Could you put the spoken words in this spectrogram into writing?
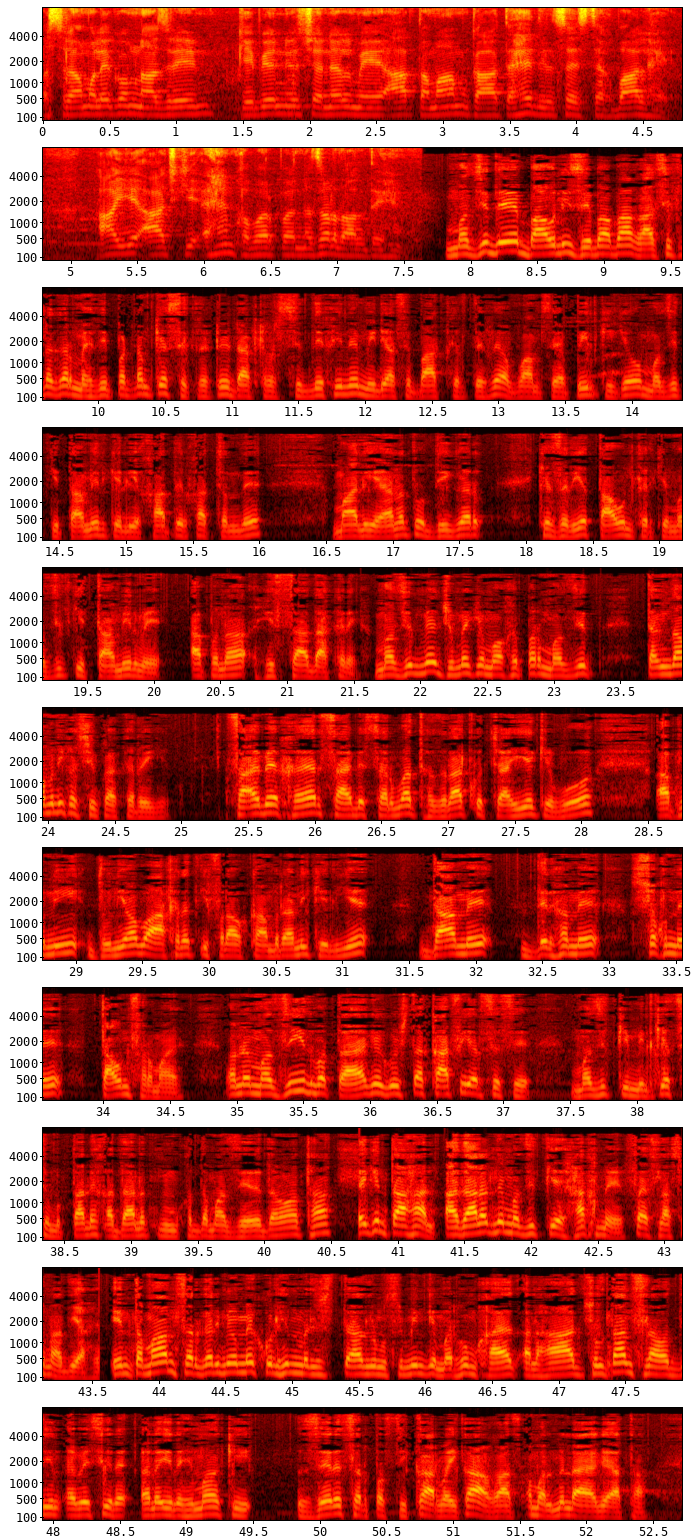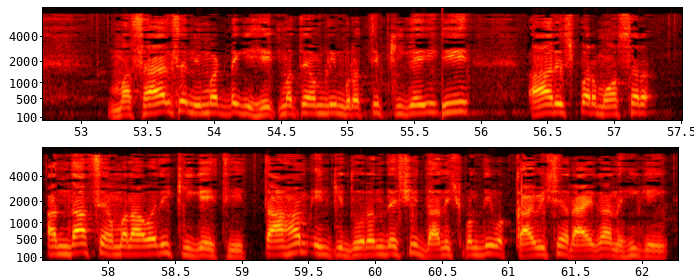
السلام علیکم ناظرین، کے بی این نیوز چینل میں آپ تمام کا تہ دل سے استقبال ہے۔ آئیے آج کی اہم خبر پر نظر ڈالتے ہیں۔ مسجد باولی زیبا باغ آصف نگر مہدی پٹنم کے سیکرٹری ڈاکٹر صدیقی نے میڈیا سے بات کرتے ہوئے عوام سے اپیل کی کہ وہ مسجد کی تعمیر کے لیے خاطر خواہ چندے مالی اعانت اور دیگر کے ذریعے تعاون کر کے مسجد کی تعمیر میں اپنا حصہ ادا کریں۔ مسجد میں جمعے کے موقع پر مسجد تنگ دامنی کا شکا کر رہی ہے۔ صاحب خیر، صاحب سروت حضرات کو چاہیے کہ وہ اپنی دنیا و آخرت کی فراغ کامرانی کے لیے دام درہم سخن تعاون فرمائیں۔ انہوں نے مزید بتایا کہ گزشتہ کافی عرصے سے مسجد کی ملکیت سے متعلق عدالت میں مقدمہ زیر دوا تھا، لیکن تاحال، عدالت نے مسجد کے حق میں فیصلہ سنا دیا ہے۔ ان تمام سرگرمیوں میں کل ہند مجلس المسلمین کے مرحوم قائد الحاج سلطان صلاح الدین اویسی علیہ رحمہ کی زیر سرپرستی کاروائی کا آغاز عمل میں لایا گیا تھا۔ مسائل سے نمٹنے کی حکمت عملی مرتب کی گئی تھی اور اس پر مؤثر انداز سے عمل آوری کی گئی تھی۔ تاہم، ان کی دوراندیشی دانشمندی و کاوشیں رائے گاہ نہیں گئیں۔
